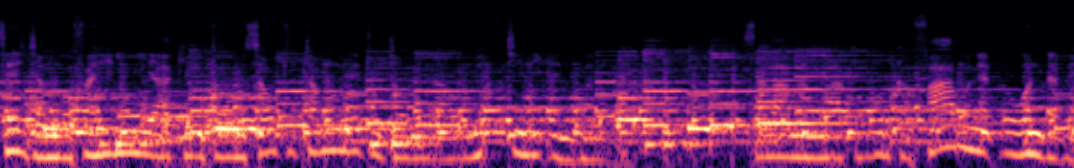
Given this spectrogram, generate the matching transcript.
Sey janggo fayin ya keɓitowo sawtu tammude to jaw laaɓa neɗɗo wonda ɓe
